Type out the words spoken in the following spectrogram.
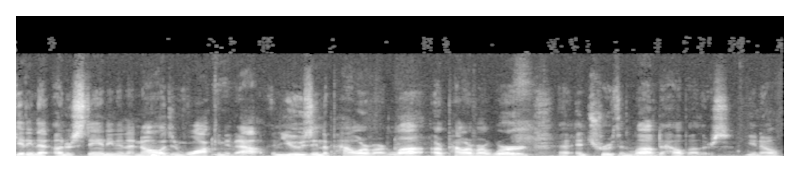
getting that understanding and that knowledge and walking it out and using the power of our love, our power of our word uh, and truth and love to help others. You know,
